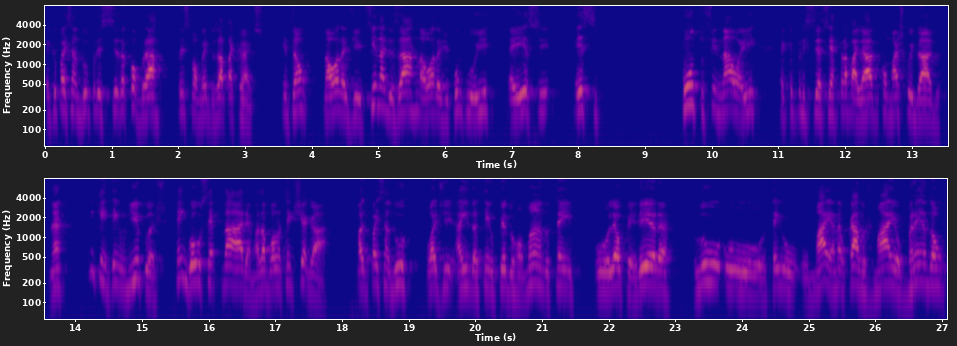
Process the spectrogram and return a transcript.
é que o Paysandu precisa cobrar, principalmente dos atacantes. Então, na hora de finalizar, na hora de concluir, é esse esse ponto final aí é que precisa ser trabalhado com mais cuidado, né? E quem tem o Nicolas tem gol sempre na área, mas a bola tem que chegar. Mas o Paysandu pode ainda tem o Pedro Romano, tem o Léo Pereira, o, o, tem o, o, Maia, né? O Carlos Maia, o Brandon,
